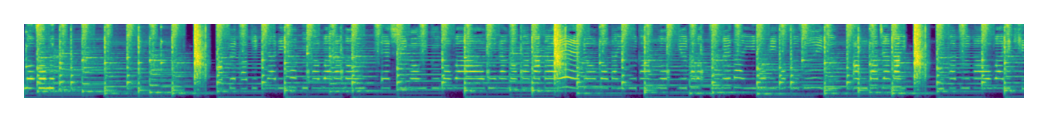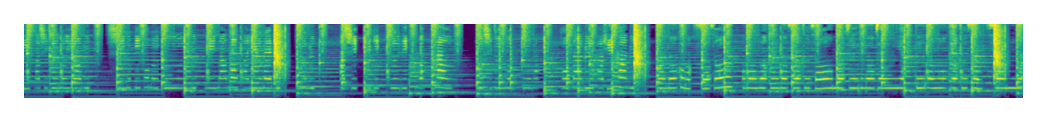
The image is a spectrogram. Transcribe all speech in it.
望む汗かきたり飛ぶ河原の上白い雲はオブラの彼方へ今日も体育館の床は冷たい飲み干す水分半端じゃない部活が終わり日が沈む夜沈み込むプール水面が揺れるつる足首つりつまらう牛の雲ホタルが光るあの子も誘う思惑の作像祭りの前夜プロを100歳そんな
